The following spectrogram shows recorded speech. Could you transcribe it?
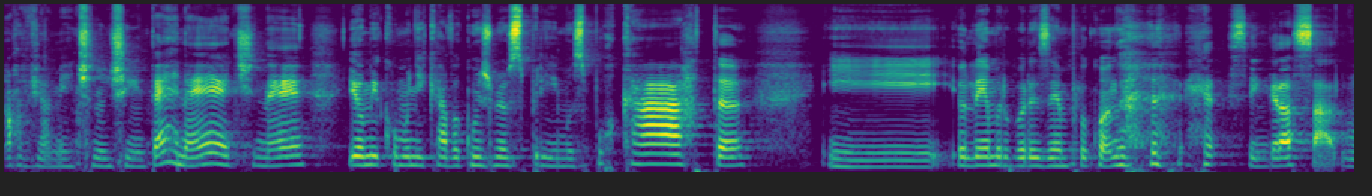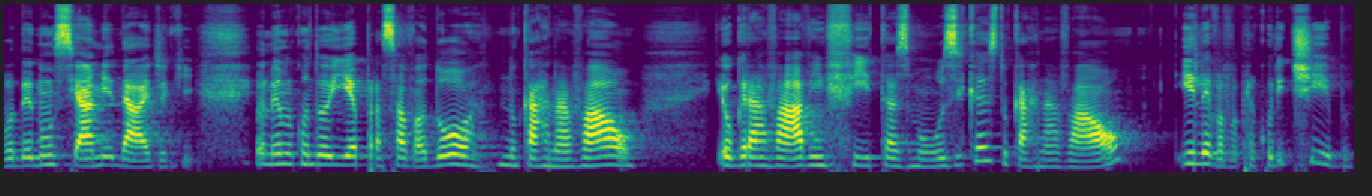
Obviamente não tinha internet, né? Eu me comunicava com os meus primos por carta. E eu lembro, por exemplo, quando. é engraçado, vou denunciar a minha idade aqui. Eu lembro quando eu ia para Salvador, no carnaval, eu gravava em fita as músicas do carnaval e levava para Curitiba.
